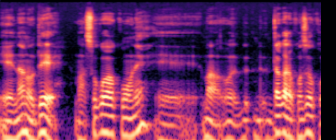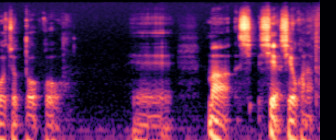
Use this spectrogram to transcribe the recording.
えー、なので、まあ、そこはこうね、えー、まあ、だからこそ、こう、ちょっと、こう、えー、まあ、シェアしようかなと。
